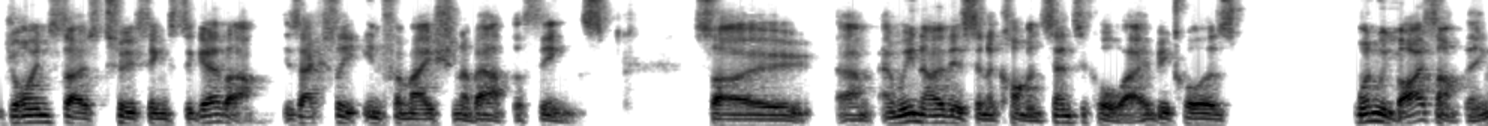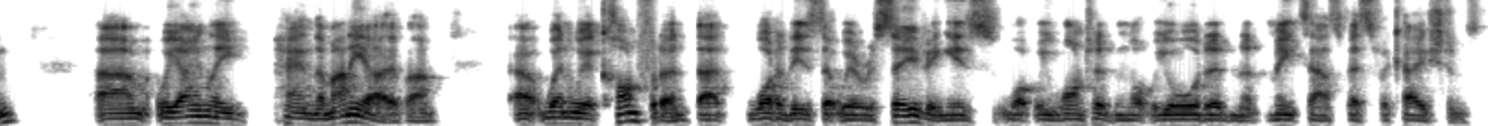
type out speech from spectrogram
joins those two things together is actually information about the things. So, um, and we know this in a commonsensical way because when we buy something, um, we only hand the money over uh, when we're confident that what it is that we're receiving is what we wanted and what we ordered and it meets our specifications.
